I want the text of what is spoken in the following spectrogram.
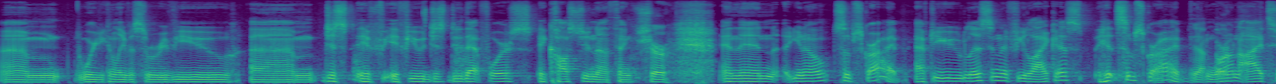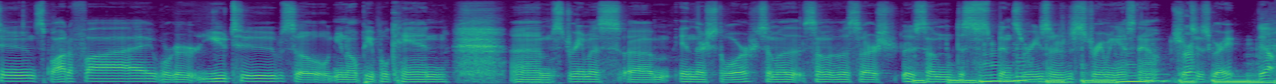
um, where you can leave us a review. Um, just if if you just do that for us, it costs you nothing. Sure. And then you know, subscribe after you listen. If you like us, hit subscribe. Yeah, We're or- on iTunes, Spotify, we're YouTube, so you know people can um, stream us um, in their store. Some of some of us are some dispensaries are streaming us now, sure. which is great. Yeah.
